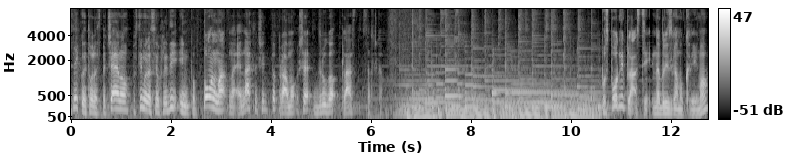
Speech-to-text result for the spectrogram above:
Zdaj, ko je tole spečeno, pustimo, da se ohledi in popolnoma na enak način pripravimo še drugo plast srčka. Po spodnji plasti nabrizgamo kremo.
